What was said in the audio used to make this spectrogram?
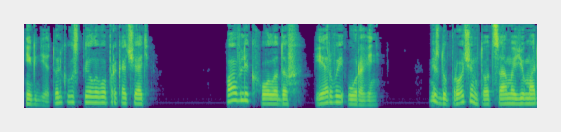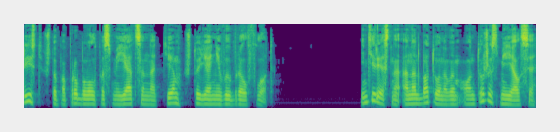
И где только успел его прокачать. Павлик Холодов, первый уровень. Между прочим, тот самый юморист, что попробовал посмеяться над тем, что я не выбрал флот. Интересно, а над Батоновым он тоже смеялся,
